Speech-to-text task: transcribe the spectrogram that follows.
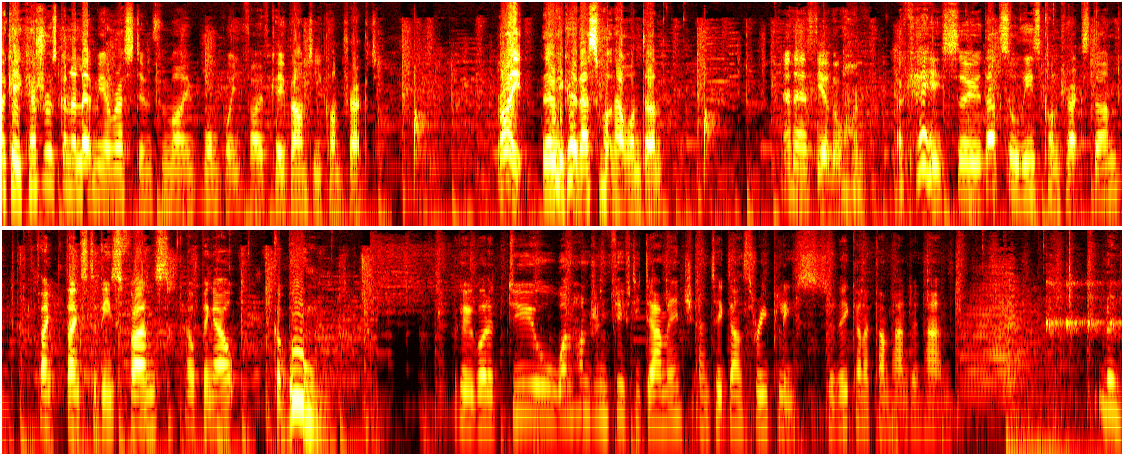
Okay, casual's gonna let me arrest him for my 1.5k bounty contract. Right, there we go, that's what that one done. And there's the other one. Okay, so that's all these contracts done. Thank thanks to these fans helping out. Kaboom! Okay, we've got to deal 150 damage and take down three police, so they kind of come hand in hand. No.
